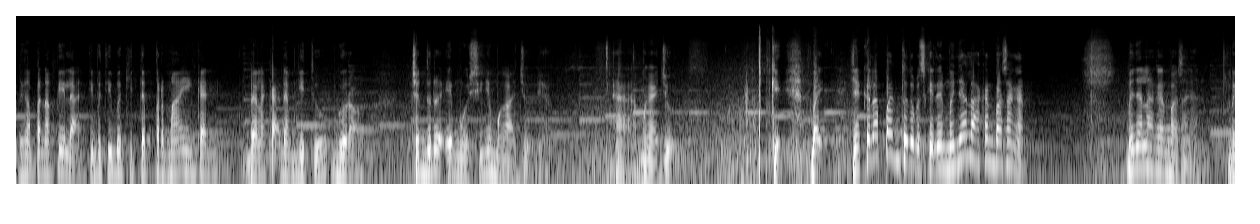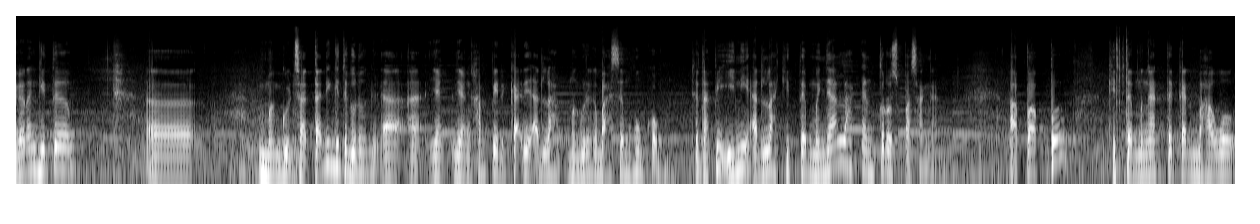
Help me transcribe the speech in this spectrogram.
dengan penampilan tiba-tiba kita permainkan dalam keadaan begitu gurau cedera emosinya mengajuk dia. Ha, mengajuk Okey, baik. Yang ke-8 tuan-tuan sekalian menyalahkan pasangan. Menyalahkan pasangan. Kadang-kadang kita uh, menggut tadi kita guna uh, uh, yang yang hampir dekat dia adalah menggunakan bahasa menghukum. Tetapi ini adalah kita menyalahkan terus pasangan. Apa-apa kita mengatakan bahawa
